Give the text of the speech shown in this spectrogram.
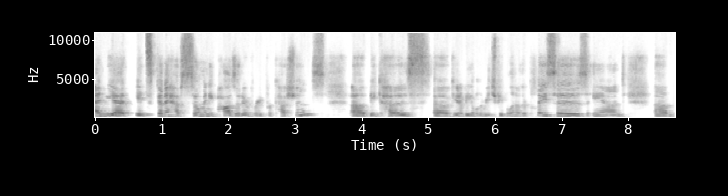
And yet it's going to have so many positive repercussions uh, because of, you know, being able to reach people in other places. And um,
